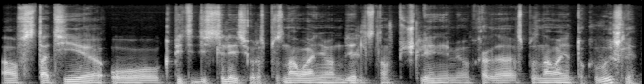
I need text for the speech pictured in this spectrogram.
в статье о, к 50-летию распознавания, он делится там впечатлениями, вот когда распознавания только вышли,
